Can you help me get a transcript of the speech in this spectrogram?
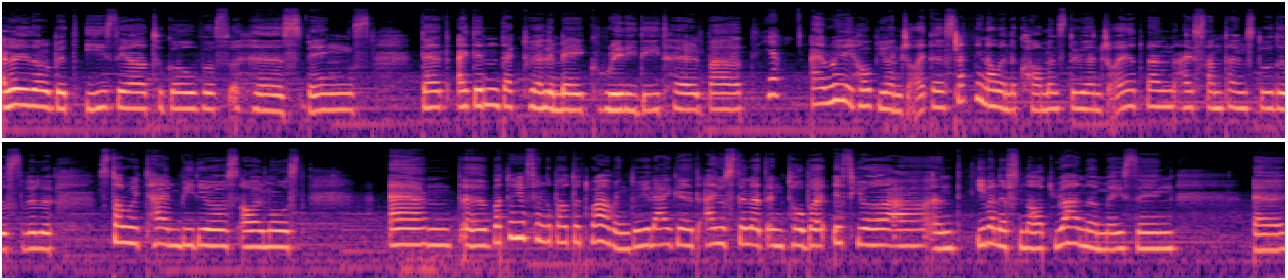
a little bit easier to go with his wings that I didn't actually make really detailed, but yeah, I really hope you enjoyed this. Let me know in the comments, do you enjoy it when I sometimes do this little story time videos almost? And uh, what do you think about the drawing? Do you like it? Are you still at Inktober? If you are, and even if not, you are an amazing uh,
